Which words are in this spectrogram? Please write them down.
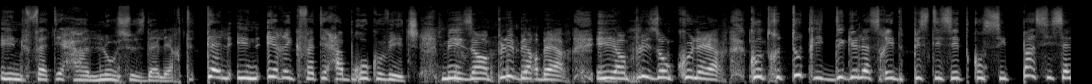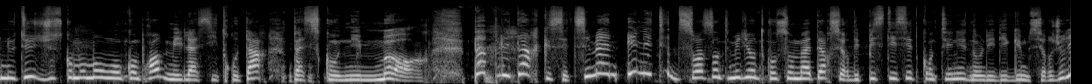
une Fatiha lanceuse d'alerte, telle une Eric Fatiha Brokovic, mais en plus berbère et en plus en colère, contre toutes les dégueulasseries de pesticides qu'on sait pas si ça nous tue jusqu'au moment où on comprend, mais là c'est trop tard parce qu'on est mort. Pas plus tard que cette semaine, une étude de 60 millions de consommateurs sur des pesticides contenus dans les légumes surgelés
